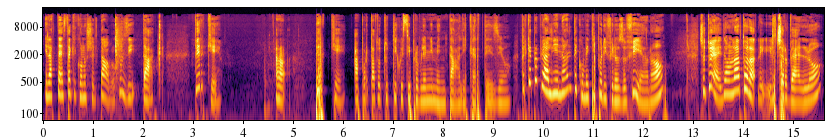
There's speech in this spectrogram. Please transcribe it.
e la testa che conosce il tavolo, così, tac. Perché? Allora, perché ha portato tutti questi problemi mentali Cartesio? Perché è proprio alienante come tipo di filosofia, no? Cioè tu hai da un lato la, il cervello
